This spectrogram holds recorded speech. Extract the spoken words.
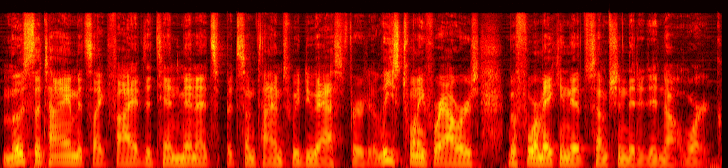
Most of the time it's like five to 10 minutes, but sometimes we do ask for at least 24 hours before making the assumption that it did not work.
